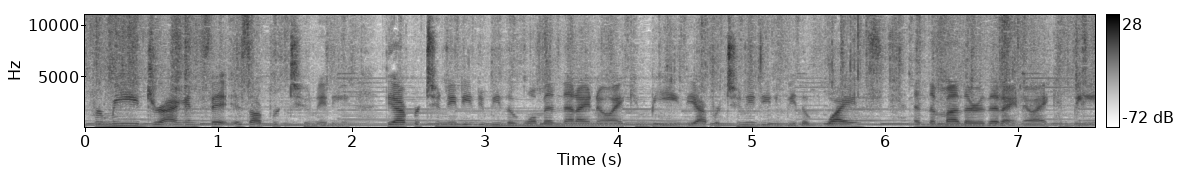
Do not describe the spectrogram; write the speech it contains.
for me, Dragon Fit is opportunity the opportunity to be the woman that I know I can be, the opportunity to be the wife and the mother that I know I can be,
